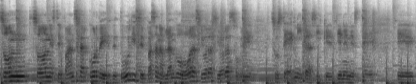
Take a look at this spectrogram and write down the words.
son, son este, fans hardcore de, de Tool y se pasan hablando horas y horas y horas sobre sus técnicas y que tienen este, eh,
